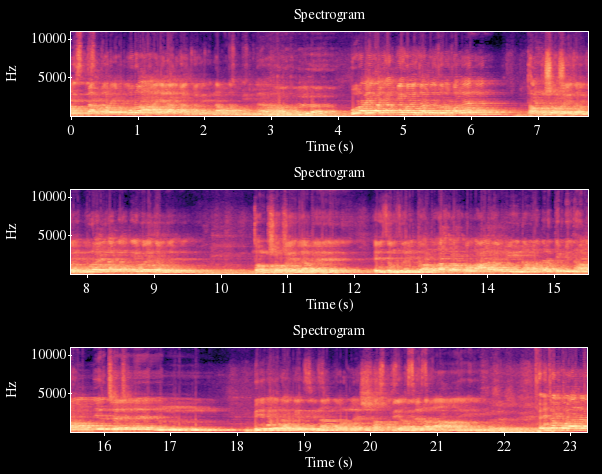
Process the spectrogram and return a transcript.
বিস্তার করে পুরা এলাকা জুড়ে। পুরা এলাকা কি হয়ে যাবে যারা বলেন? ধ্বংস হয়ে যাবে। পুরা এলাকা কি হয়ে যাবে? ধ্বংস হয়ে যাবে। এই জন্যই তো আল্লাহ রাব্বুল আলামিন আমাদেরকে বিধান দিয়েছেন, বিয়ের আগে জিনা করলে শাস্তি আছে না এইটা কোরআনের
